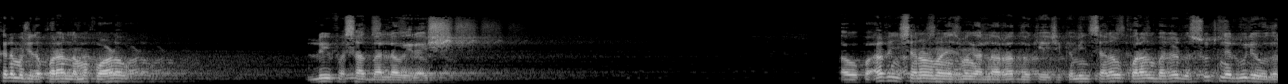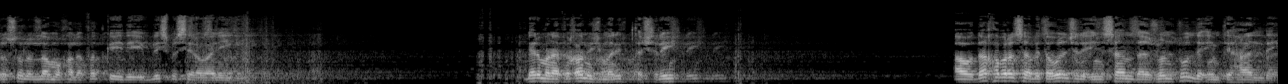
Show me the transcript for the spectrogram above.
کله مو چې د قران نه مخ واړو لوی فساد به الله ویرش او په هغه انسانانو باندې زمونږ الله رد وکړي چې کوم انسانان قران بغیر د سوچ نه لولي او د رسول الله مخالفت کوي د ابلیس په سیر روانيږي بیر منافقانو اجمالی تشریح او دا خبره ثابتول چې د انسان د ژوند ټول د امتحان دی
